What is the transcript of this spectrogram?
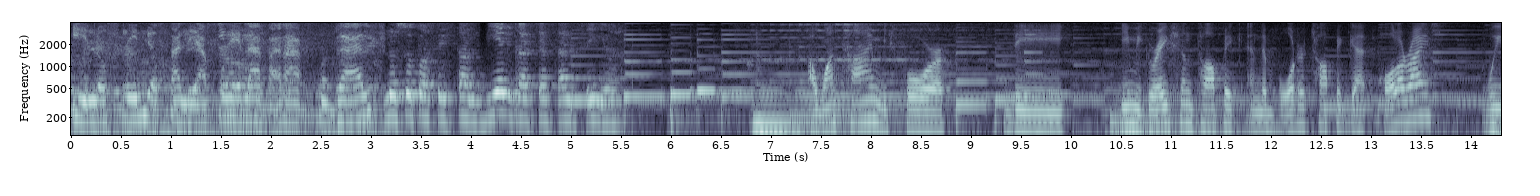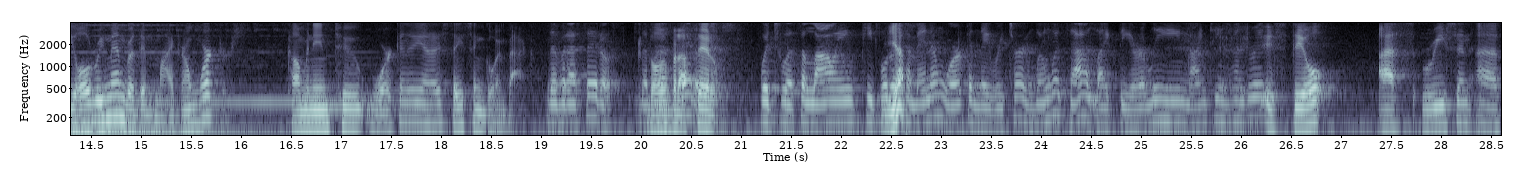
y los niños salen afuera para jugar. Nosotros estamos bien gracias al Señor. At one time before the immigration topic and the border topic got polarized, we all remember the migrant workers coming into work in the United States and going back. The braceros. The Los braceros. Which was allowing people to yes. come in and work and they return. When was that? Like the early 1900s? It's still as recent as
